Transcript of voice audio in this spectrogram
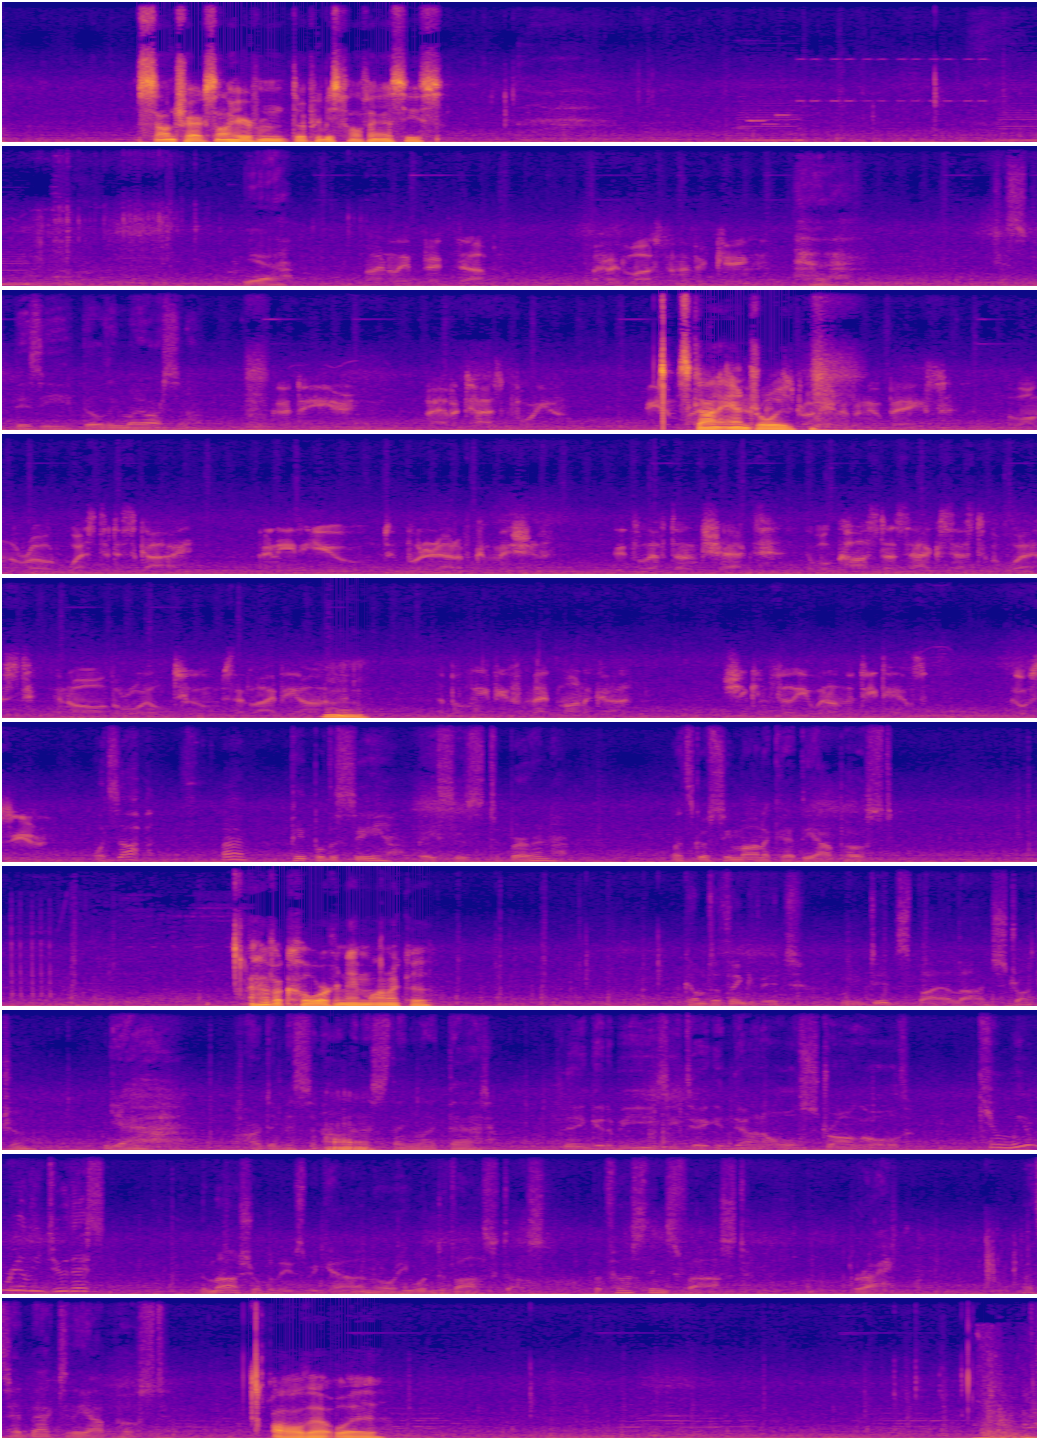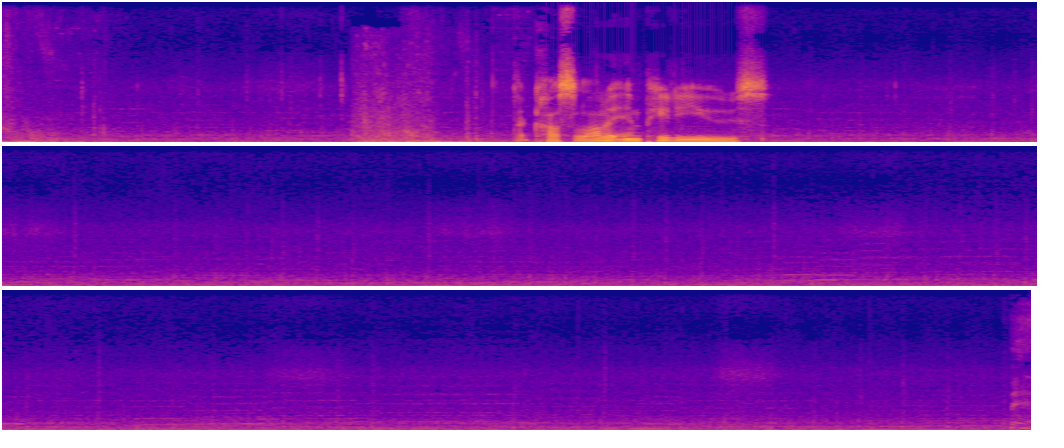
soundtracks on here from the previous Final Fantasies. Yeah. Finally picked up. I had lost another king. Just busy building my arsenal. Good to hear. I have a task for you. The It's got an android. is construction of a new base along the road west of the sky. I need you to put it out of commission. If left unchecked, it will cost us access to the west and all the royal tombs that lie beyond. Hmm. I believe you've met Monica. She can fill you in on the details. Go see her. What's up? Uh, people to see, bases to burn. Let's go see Monica at the outpost. I have a coworker named Monica. Come to think of it, we did spy a large structure. Yeah. Hard to miss an Oh. ominous thing like that. It ain't gonna be easy taking down a whole stronghold. Can we really do this? The Marshal believes we can, or he wouldn't have asked us. But first things first. Right. Let's head back to the outpost. All that way. Costs a lot of MP to use. Man,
